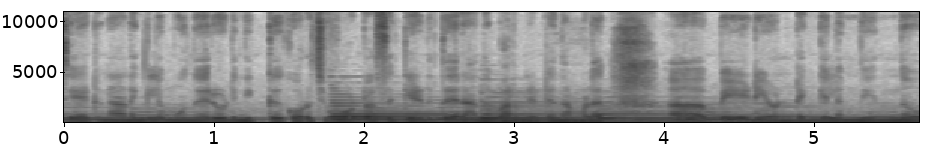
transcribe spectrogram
ചേട്ടനാണെങ്കിലും മൂന്നുപേരോട് നിൽക്ക് കുറച്ച് ഫോട്ടോസൊക്കെ എടുത്തു തരാമെന്ന് പറഞ്ഞിട്ട് നമ്മൾ പേടിയുണ്ടെങ്കിലും നിന്നു.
